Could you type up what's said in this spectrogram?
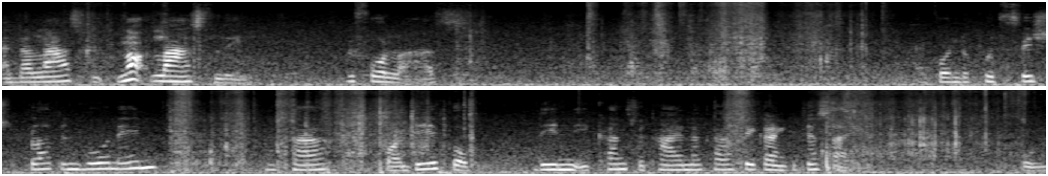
and the last not lastly before last I'm going to put fish blood and bone in นะคะก่อนที่จะกบดินอีกขั้นสุดท้ายนะคะพี่การก็จะใส่ปุ๋ย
